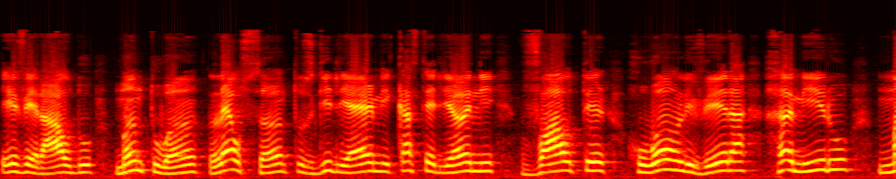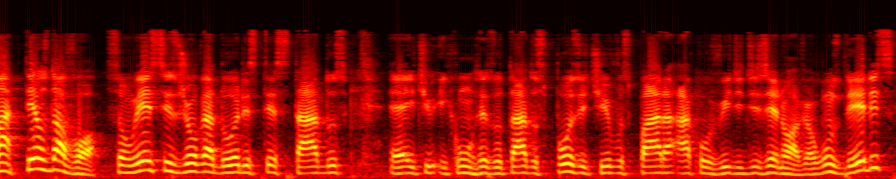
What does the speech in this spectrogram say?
Everaldo, Mantuan, Léo Santos, Guilherme, Castellani, Walter, Juan Oliveira, Ramiro, Matheus Davó. São esses jogadores testados é, e, e, com resultados positivos para a Covid-19. Alguns deles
